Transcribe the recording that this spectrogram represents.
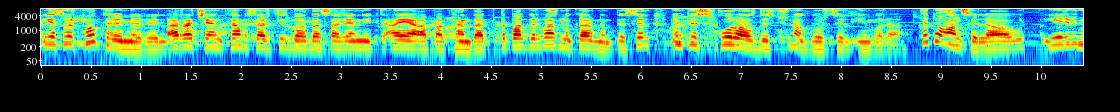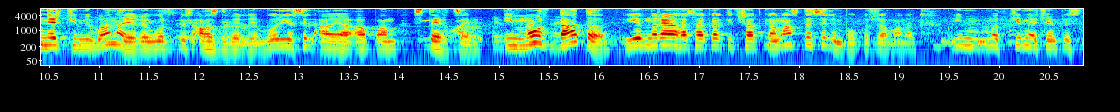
Ես որ փոքր եմ եղել, առաջի անգամ Սարգիս Բաղդասարյանի այա ապականդակ տպագրված նկարն եմ տեսել, այնպես խոր ազդեցություն ա գործել իմ վրա։ Հետո անցել ա, երևի ներքի մի բան ա եղել, որ այդպես ազդվել եմ, որ ես էլ այա ապան ստեղծեմ։ Իմ մոր տատը եւ նրա հասակակից շատ կանանց տեսել եմ փոքր ժամանակ։ Իմ մտքի մեջ այնպես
